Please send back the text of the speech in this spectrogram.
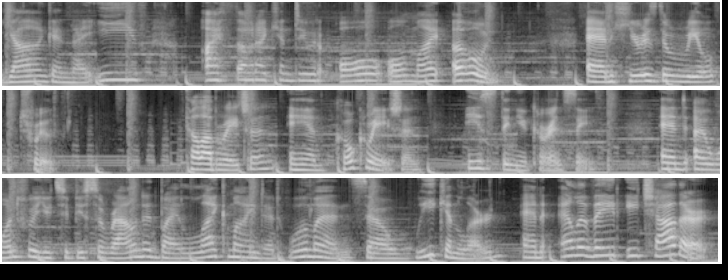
young and naive, I thought I can do it all on my own. And here is the real truth collaboration and co creation is the new currency. And I want for you to be surrounded by like minded women so we can learn and elevate each other.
